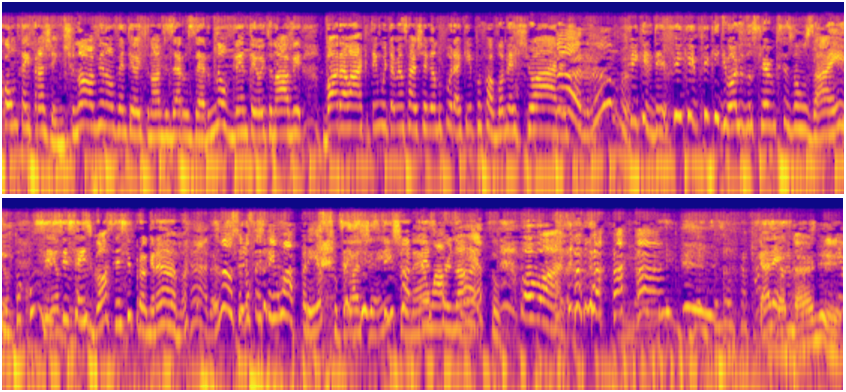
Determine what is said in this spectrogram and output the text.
Conta aí pra gente, 998900989. Bora lá, que tem muita mensagem chegando por aqui, por favor, minhas senhoras. Caramba! Fiquem de, fiquem, fiquem de olho nos termos que vocês vão usar, hein? Eu tô com Se- medo. Se vocês gostam desse programa. Cara, não, se vocês têm um apreço pela gente, né? apreço Um por nós? afeto. Vambora. Cadê? Boa tarde.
